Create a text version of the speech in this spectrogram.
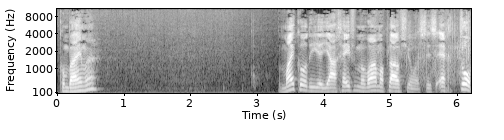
kom bij me. Michael, die, ja, geef hem een warm applaus jongens, dit is echt top.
